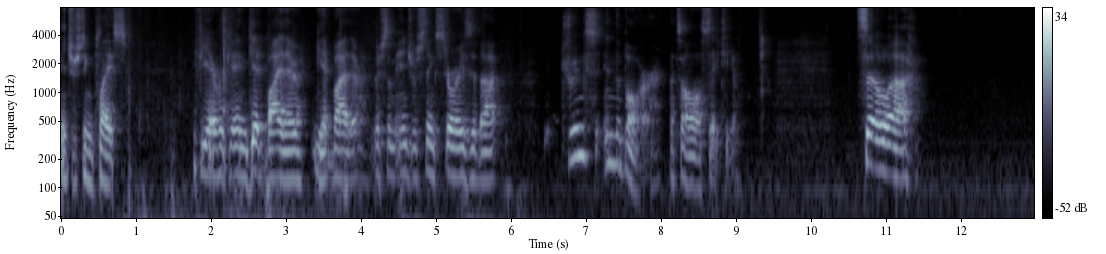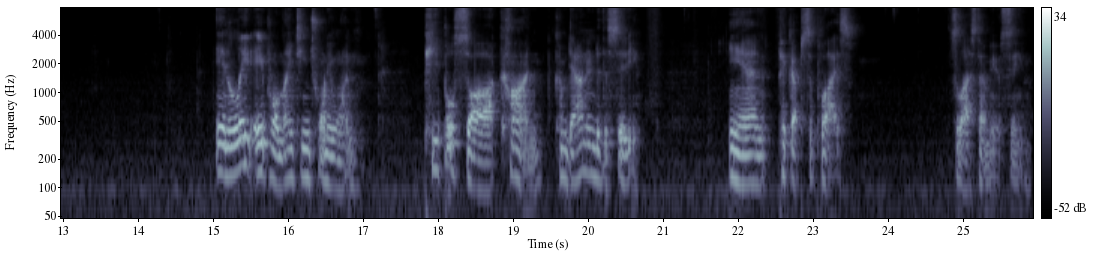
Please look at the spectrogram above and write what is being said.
interesting place. If you ever can get by there, get by there. There's some interesting stories about drinks in the bar. That's all I'll say to you. So, uh, in late April 1921, people saw Con come down into the city and pick up supplies. It's the last time he was seen.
